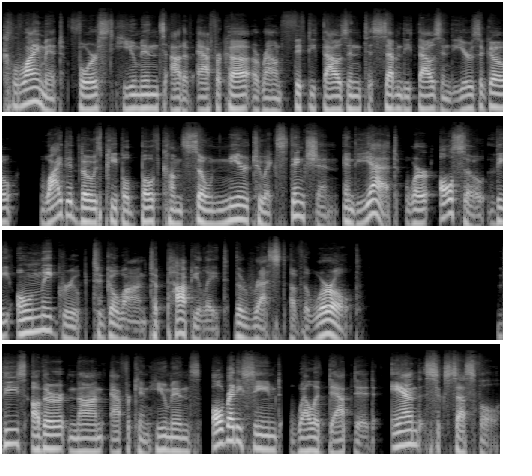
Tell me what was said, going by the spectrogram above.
climate forced humans out of Africa around 50,000 to 70,000 years ago, why did those people both come so near to extinction and yet were also the only group to go on to populate the rest of the world? These other non African humans already seemed well adapted and successful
